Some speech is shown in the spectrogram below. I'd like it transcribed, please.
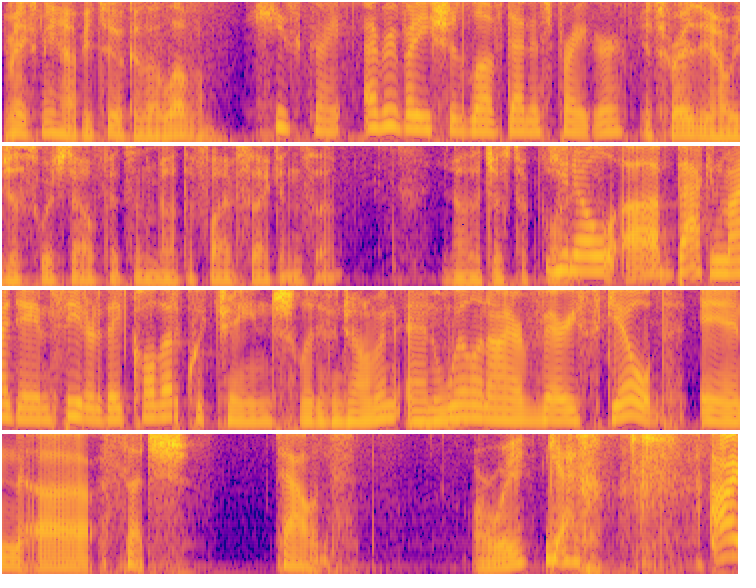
He makes me happy too because I love him. He's great. Everybody should love Dennis Prager. It's crazy how we just switched outfits in about the five seconds that you know that just took place. You know, uh, back in my day in theater, they'd call that a quick change, ladies and gentlemen. And Mm-hmm. Will and I are very skilled in uh, such talents. are we? Yes, I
